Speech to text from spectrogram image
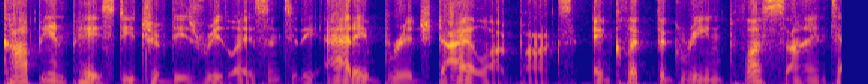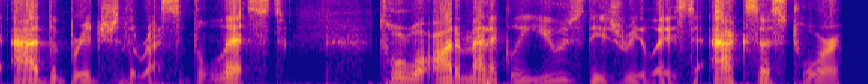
Copy and paste each of these relays into the Add a Bridge dialog box and click the green plus sign to add the bridge to the rest of the list. Tor will automatically use these relays to access Tor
